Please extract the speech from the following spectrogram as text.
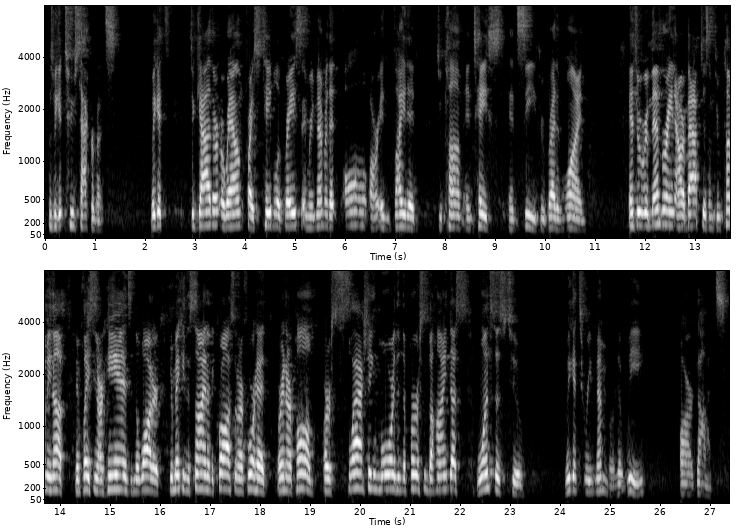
because we get two sacraments. We get to gather around Christ's table of grace and remember that all are invited to come and taste and see through bread and wine. And through remembering our baptism, through coming up and placing our hands in the water, through making the sign of the cross on our forehead or in our palm, or splashing more than the person behind us wants us to, we get to remember that we are God's.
